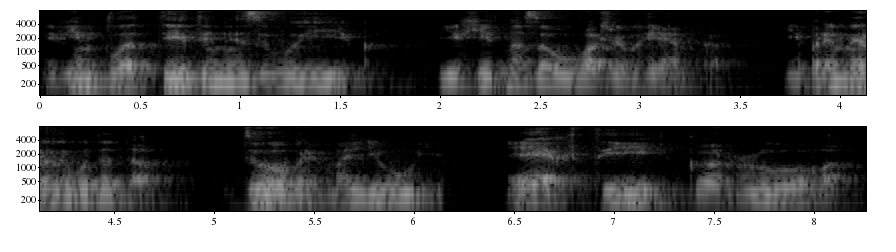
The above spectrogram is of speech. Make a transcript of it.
Він платити не звик, єхідно зауважив Генка і примирливо додав. Добре, малює. Ех ти, корова.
